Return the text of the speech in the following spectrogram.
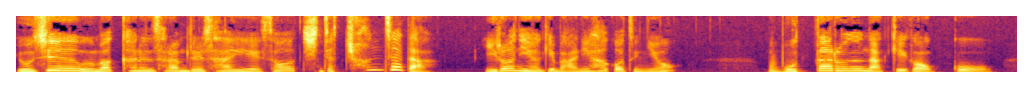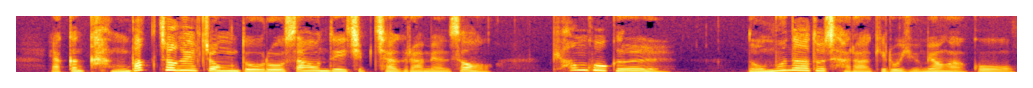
요즘 음악하는 사람들 사이에서 진짜 천재다. 이런 이야기 많이 하거든요. 뭐못 다루는 악기가 없고 약간 강박적일 정도로 사운드에 집착을 하면서 편곡을 너무나도 잘하기로 유명하고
